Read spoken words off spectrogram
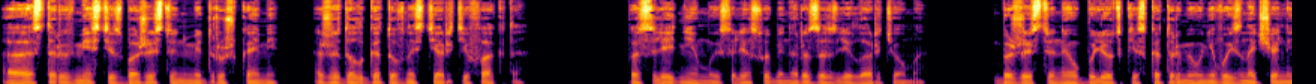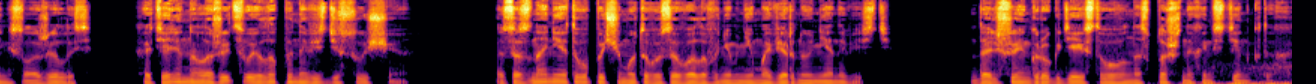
а Астер вместе с божественными дружками ожидал готовности артефакта. Последняя мысль особенно разозлила Артема. Божественные ублюдки, с которыми у него изначально не сложилось, хотели наложить свои лапы на вездесущую. Осознание этого почему-то вызывало в нем неимоверную ненависть. Дальше игрок действовал на сплошных инстинктах.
